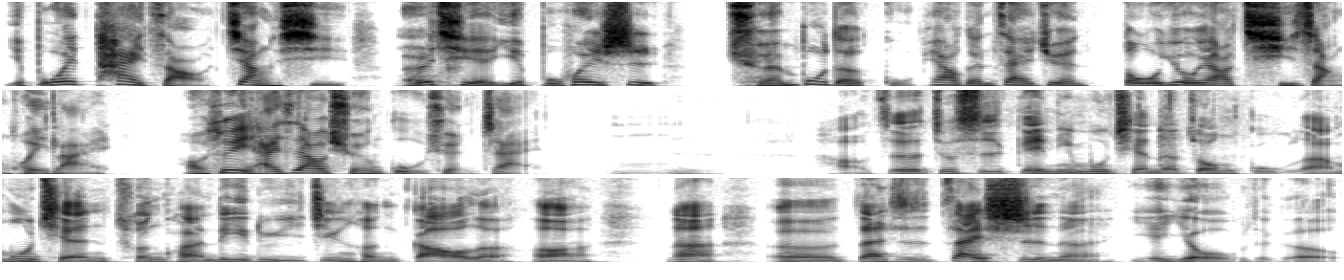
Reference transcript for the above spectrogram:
也不会太早降息，而且也不会是全部的股票跟债券都又要齐涨回来。好，所以还是要选股选债。好，这就是给你目前的中顾了。目前存款利率已经很高了啊，那呃，但是债市呢也有这个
